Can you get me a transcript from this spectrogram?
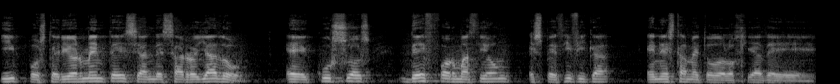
y posteriormente se han desarrollado cursos de formación específica en esta metodología de,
